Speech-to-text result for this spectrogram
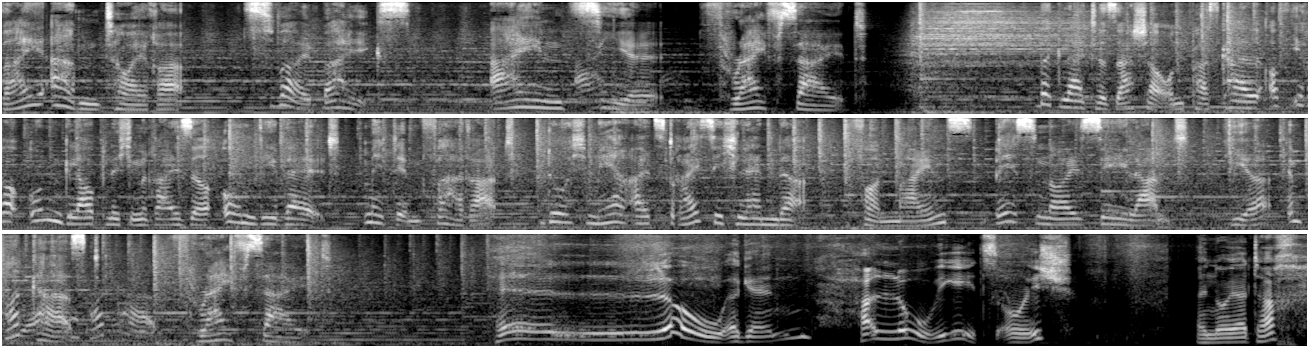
Zwei Abenteurer, zwei Bikes, ein Ziel, ThriveSide. Begleite Sascha und Pascal auf ihrer unglaublichen Reise um die Welt mit dem Fahrrad durch mehr als 30 Länder, von Mainz bis Neuseeland, hier im Podcast ThriveSide. Hello again. Hallo, wie geht's euch? Ein neuer Tag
